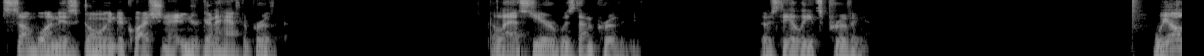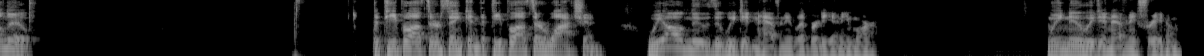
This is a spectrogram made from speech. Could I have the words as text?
someone is going to question it, and you're going to have to prove it. The last year was them proving it. It was the elites proving it. We all knew. The people out there thinking, the people out there watching, we all knew that we didn't have any liberty anymore. We knew we didn't have any freedom.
